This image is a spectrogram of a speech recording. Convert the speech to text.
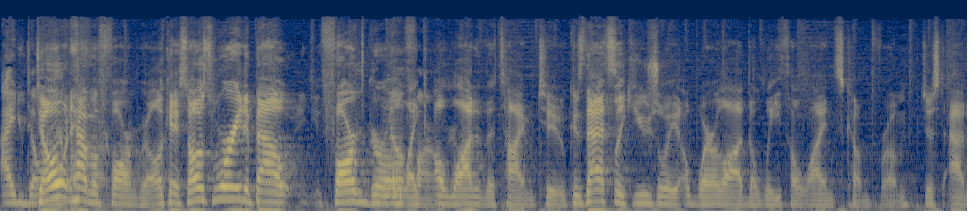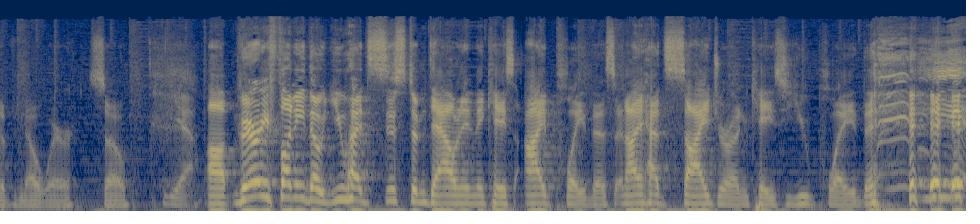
I don't, Don't have a a Farm Girl. Okay, so I was worried about Farm Girl No like Farm a Girl. lot of the time too, because that's like usually where a lot of the lethal lines come from, just out of nowhere. So Yeah. uh, very funny though. You had System Down in case I played this, and I had Sidra in case you played this. yeah,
